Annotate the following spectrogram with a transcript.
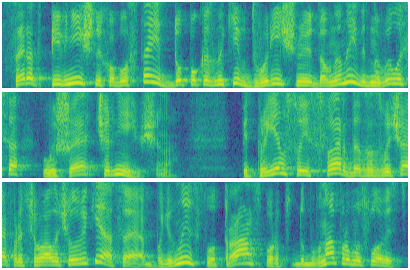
Серед північних областей до показників дворічної давнини відновилася лише Чернігівщина. Підприємства із сфер, де зазвичай працювали чоловіки, а це будівництво, транспорт, добувна промисловість,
